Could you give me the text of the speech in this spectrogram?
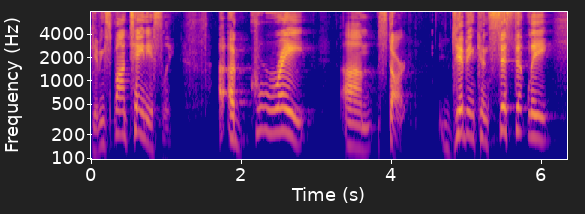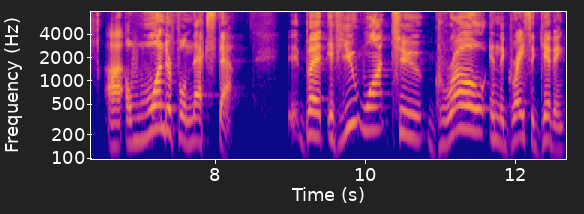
giving spontaneously. A, great um, start. Giving consistently uh, a wonderful next step. But if you want to grow in the grace of giving,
